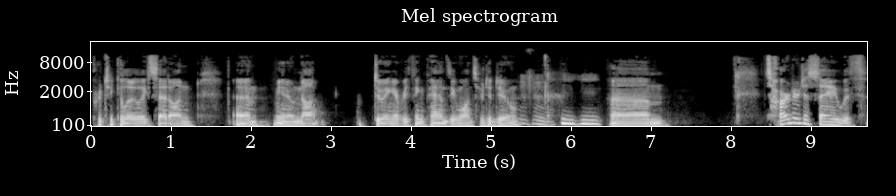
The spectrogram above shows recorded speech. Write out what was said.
particularly set on, um, you know, not doing everything Pansy wants her to do. hmm hmm Um, it's harder to say with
